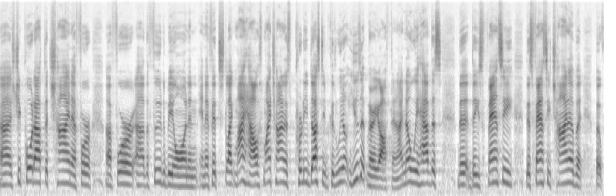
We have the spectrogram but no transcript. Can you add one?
uh, she pulled out the china for, uh, for uh, the food to be on. And, and if it's like my house, my china is pretty dusty because we don't use it very often. I know we have this, the, these fancy, this fancy china, but, but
